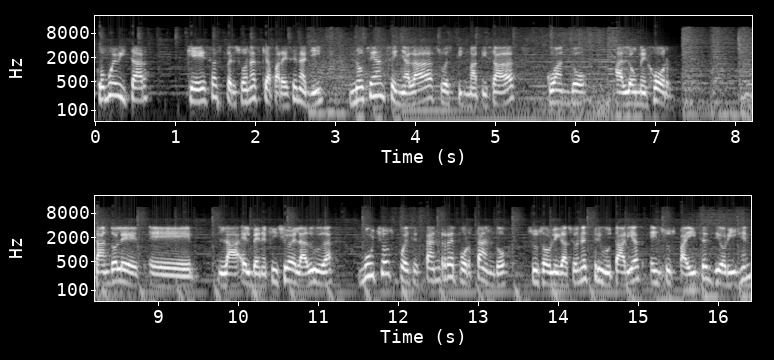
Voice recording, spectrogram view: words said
¿cómo evitar que esas personas que aparecen allí no sean señaladas o estigmatizadas cuando a lo mejor, dándoles eh, el beneficio de la duda, muchos pues están reportando sus obligaciones tributarias en sus países de origen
